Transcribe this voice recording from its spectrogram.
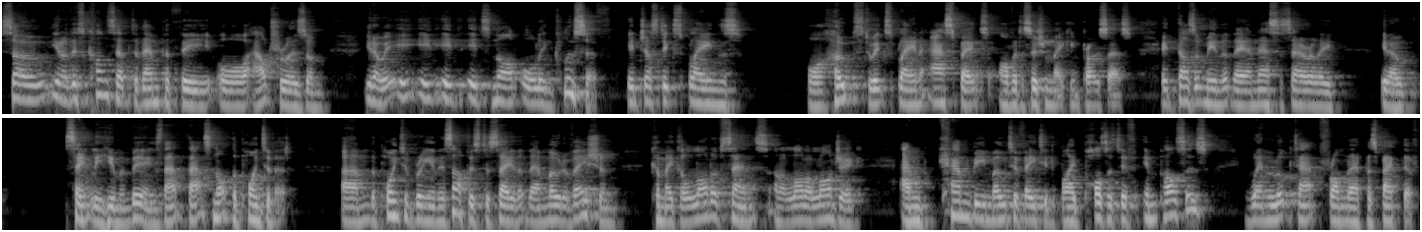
So, you know, this concept of empathy or altruism, you know, it, it, it, it's not all inclusive. It just explains or hopes to explain aspects of a decision making process. It doesn't mean that they are necessarily, you know, saintly human beings. That that's not the point of it. Um, the point of bringing this up is to say that their motivation can make a lot of sense and a lot of logic, and can be motivated by positive impulses when looked at from their perspective.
